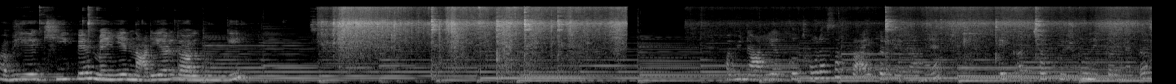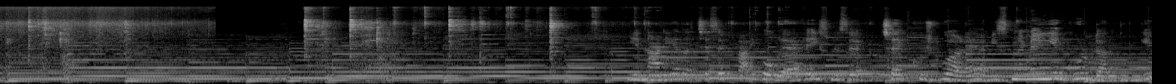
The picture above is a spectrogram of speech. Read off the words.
अभी ये घी पे मैं ये नारियल डाल दूँगी। अभी नारियल को थोड़ा सा फ्राई कर लेना है, एक अच्छा खुशबू निकलने तक। ये नारियल अच्छे से फ्राई हो गया है, इसमें से अच्छा एक खुशबू आ रहा है। अभी इसमें मैं ये गुड़ डाल दूँगी।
